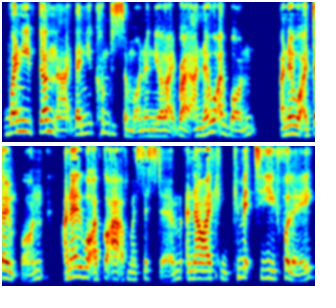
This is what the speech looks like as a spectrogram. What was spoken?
when you've done that then you come to someone and you're like right i know what i want. I know what i don't want. I know what i've got out of my system and now i can commit to you fully.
